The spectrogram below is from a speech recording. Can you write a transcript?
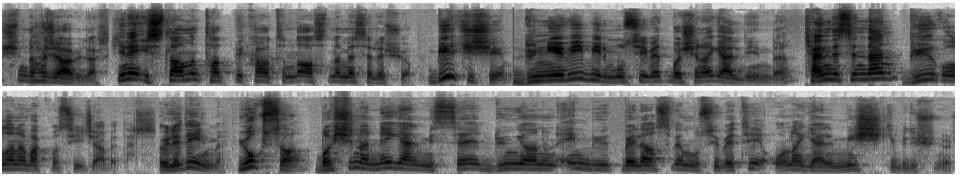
Şimdi hacı abiler. Yine İslam'ın tatbikatında aslında mesele şu. Bir kişi dünyevi bir musibet başına geldiğinde kendisinden büyük olana bakması icap eder. Öyle değil mi? Yoksa başına ne gelmişse dünyanın en büyük belası ve musibeti ona gelmiş gibi düşünür.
